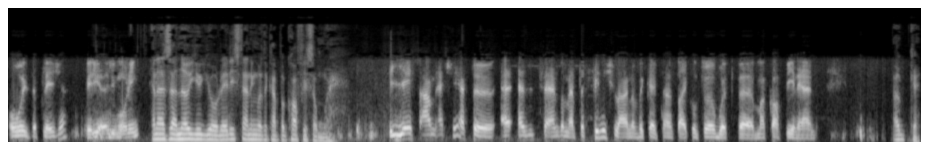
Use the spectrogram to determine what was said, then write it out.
Always a pleasure. Very early morning. And as I know you, you're already standing with a cup of coffee somewhere. Yes, I'm actually at the, as it stands, I'm at the finish line of the Cape Town Cycle Tour with uh, my coffee in hand. Okay.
